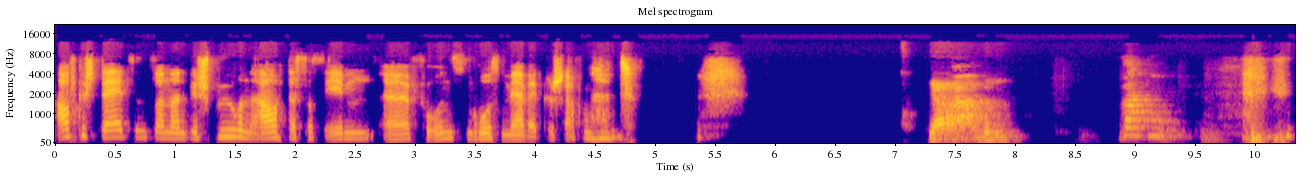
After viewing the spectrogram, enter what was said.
aufgestellt sind, sondern wir spüren auch, dass das eben äh, für uns einen großen Mehrwert geschaffen hat. Ja, also, Sag du.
